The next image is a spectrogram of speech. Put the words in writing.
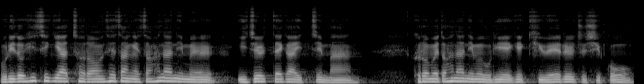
우리도 히스기야처럼 세상에서 하나님을 잊을 때가 있지만 그럼에도 하나님은 우리에게 기회를 주시고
